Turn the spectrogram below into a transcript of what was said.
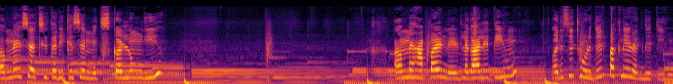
अब मैं इसे अच्छी तरीके से मिक्स कर लूँगी। अब मैं यहाँ पर नेट लगा लेती हूँ और इसे थोड़ी देर पकने रख देती हूँ।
